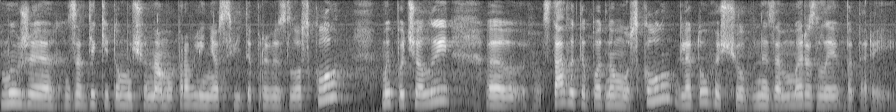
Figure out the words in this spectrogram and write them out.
ми вже завдяки тому, що нам управління освіти привезло скло, ми почали е, ставити по одному склу для того, щоб не замерзли батареї.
